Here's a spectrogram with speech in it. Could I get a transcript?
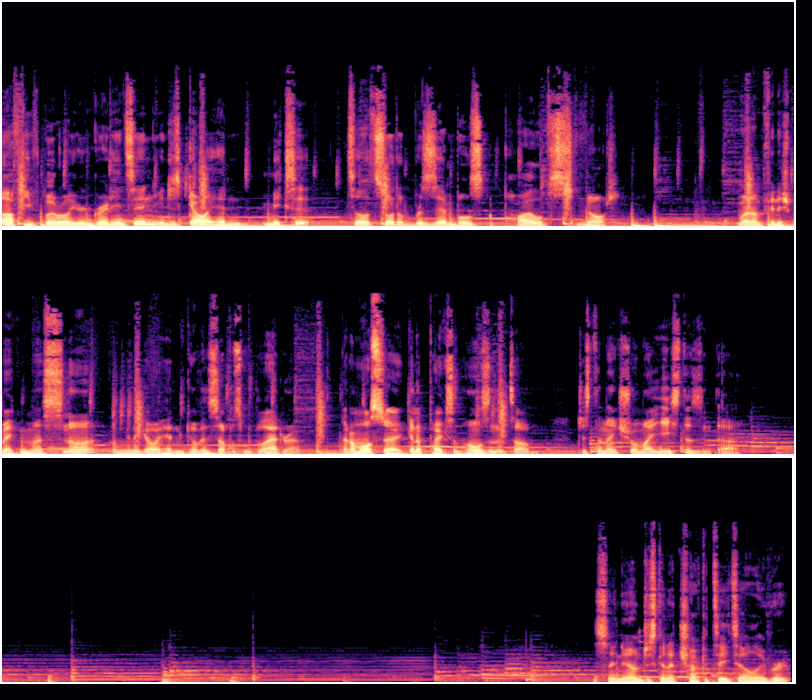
Oh, After you've put all your ingredients in, you can just go ahead and mix it till it sort of resembles a pile of snot. When I'm finished making my snot, I'm going to go ahead and cover this up with some glad wrap. But I'm also going to poke some holes in the top just to make sure my yeast doesn't die. So now I'm just going to chuck a tea towel over it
